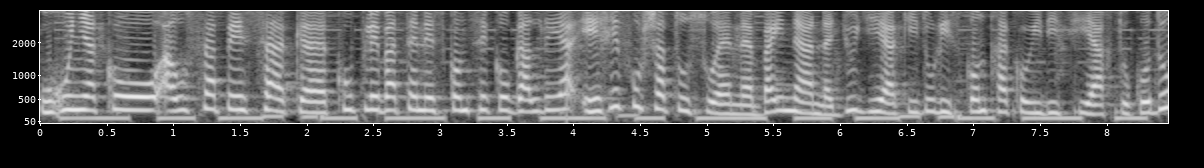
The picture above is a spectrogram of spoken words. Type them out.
Urruñako hauzapezak eh, kuple baten ezkontzeko galdea errefusatu zuen, baina judiak iduriz kontrako iritzi hartuko du,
